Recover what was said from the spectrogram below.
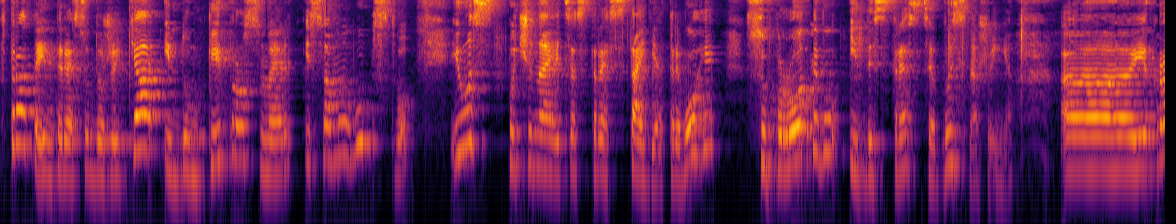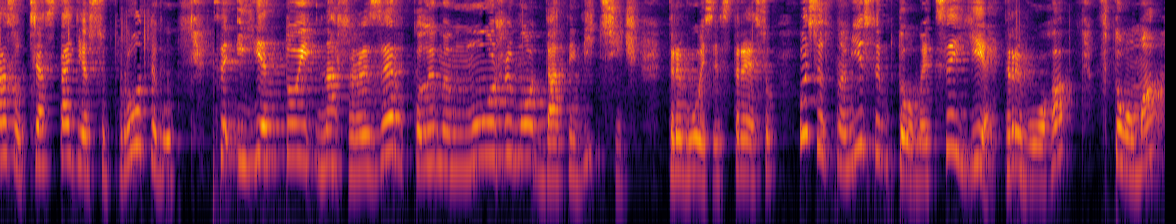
втрата інтересу до життя і думки про смерть і самогубство. І ось починається стрес стадія тривоги, супротиву і дистрес це виснаження. Е, якраз ця стадія супротиву це і є той наш резерв, коли ми можемо дати відсіч тривозі, стресу. Ось основні симптоми: це є тривога, втома,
